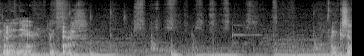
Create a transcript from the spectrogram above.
Kind of there, like that. Like so.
